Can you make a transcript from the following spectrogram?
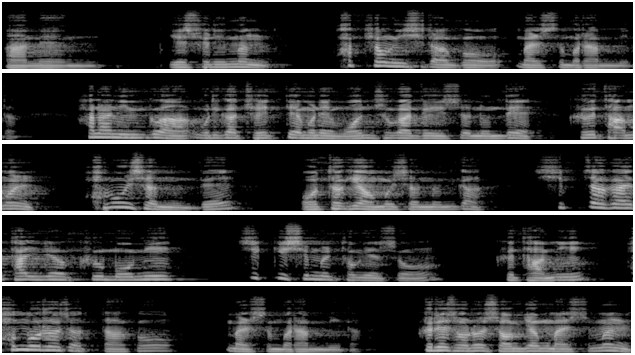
아멘. 예수님은 화평이시라고 말씀을 합니다. 하나님과 우리가 죄 때문에 원수가 되어 있었는데 그 담을 허무셨는데 어떻게 허무셨는가? 십자가에 달려 그 몸이 찢기심을 통해서 그 담이 허물어졌다고 말씀을 합니다. 그래서 오늘 성경 말씀은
